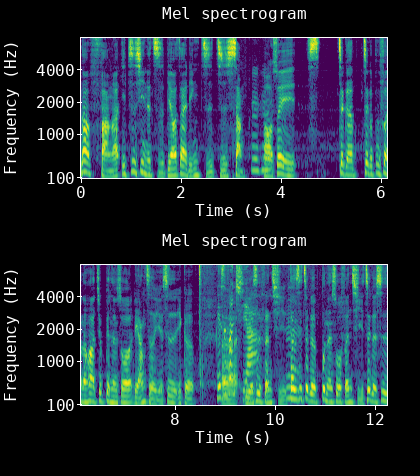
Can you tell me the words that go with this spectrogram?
那反而一致性的指标在零值之上，嗯，哦，所以这个这个部分的话，就变成说两者也是一个也是分歧，也是分歧。但是这个不能说分歧，这个是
